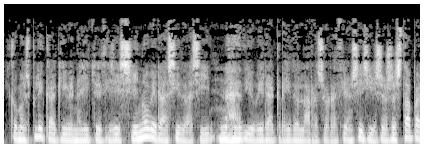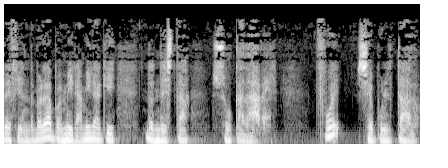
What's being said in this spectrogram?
Y como explica aquí Benedicto XVI, si no hubiera sido así, nadie hubiera creído en la resurrección. Sí, sí, eso se está pareciendo, ¿verdad? Pues mira, mira aquí donde está su cadáver. Fue sepultado.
